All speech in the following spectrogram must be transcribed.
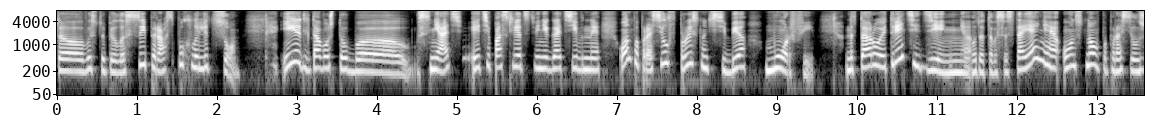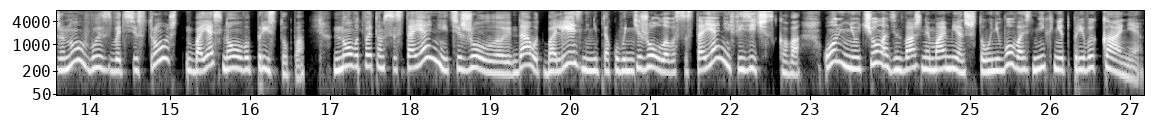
э, выступила сыпь, распухло лицо. И для того, чтобы снять эти последствия негативные, он попросил впрыснуть себе морфий. На второй и третий день вот этого состояния он снова попросил жену вызвать сестру, боясь нового приступа. Но вот в этом состоянии тяжелой, да, вот болезни, не такого тяжелого состояния физического, он не учел один важный момент, что у него возникнет привыкание.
